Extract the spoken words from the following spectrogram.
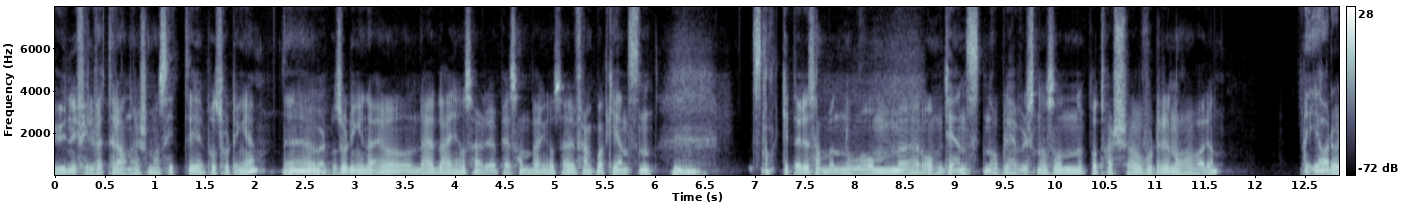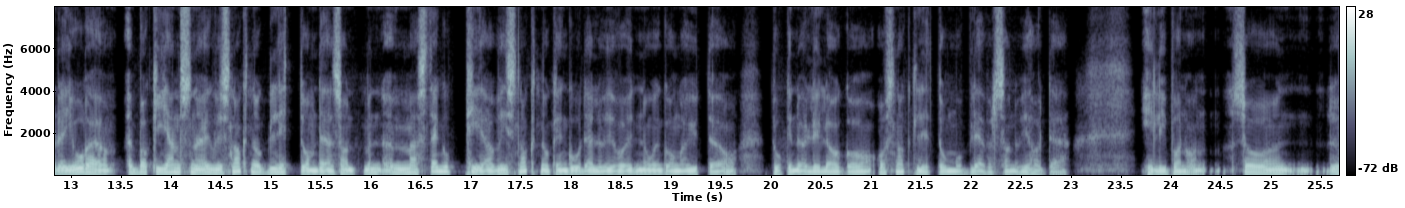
Unifil-veteraner som har sittet på Stortinget. Eh, mm. Vært på Stortinget. Det er jo det er deg, og så er det Per Sandberg, og så er det Frank Bakke-Jensen. Mm. Snakket dere sammen noe om, eh, om tjenesten og opplevelsen og sånn på tvers av hvor dere nå var hen? Ja da, det gjorde Bakke-Jensen og jeg. Vi snakket nok litt om det. Sånt, men mest jeg og Per vi snakket nok en god del. Vi var noen ganger ute og tok en øl i lag og, og snakket litt om opplevelsene vi hadde i Libanon. Så det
